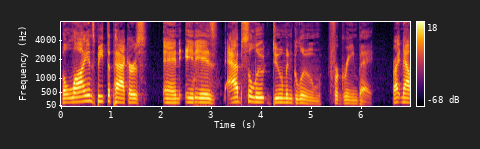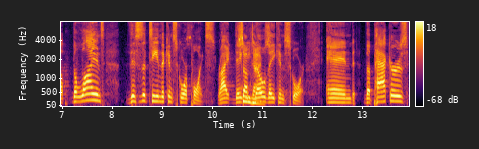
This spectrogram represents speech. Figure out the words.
The Lions beat the Packers, and it is absolute doom and gloom for Green Bay. Right now, the Lions, this is a team that can score points, right? They know they can score. And the Packers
